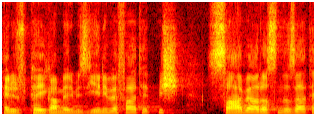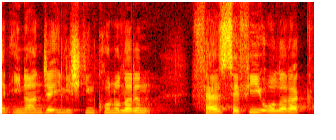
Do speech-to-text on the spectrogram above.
Henüz peygamberimiz yeni vefat etmiş. Sahabe arasında zaten inanca ilişkin konuların felsefi olarak,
